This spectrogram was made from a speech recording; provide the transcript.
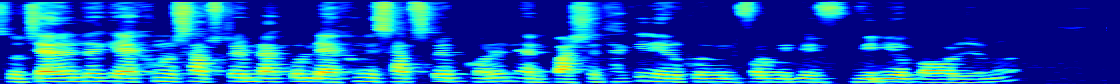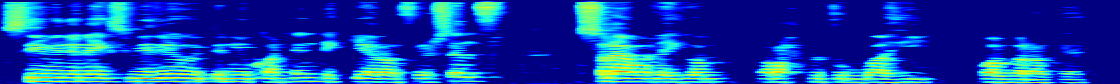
সো চ্যানেলটাকে এখনও সাবস্ক্রাইব না করলে এখনই সাবস্ক্রাইব করেন অ্যান্ড পাশে থাকেন এরকম ইনফরমেটিভ ভিডিও পাওয়ার জন্য। See in next video with new content take care of your self আসসালামু আলাইকুম রহমতুল্লাহি ওবরাকাত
